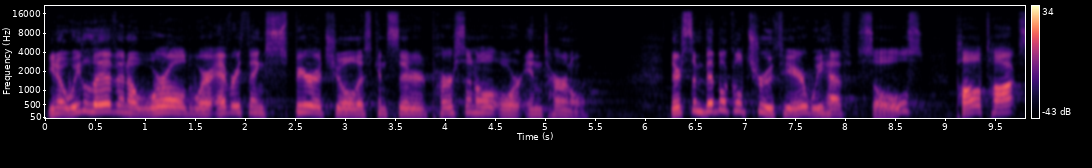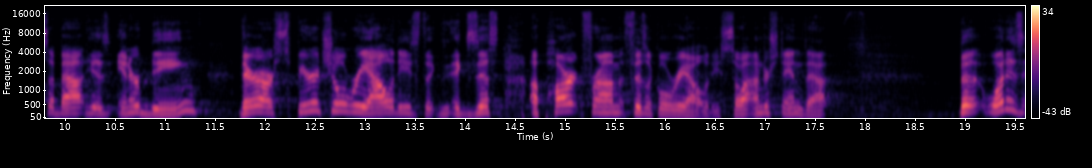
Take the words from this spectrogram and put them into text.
You know, we live in a world where everything spiritual is considered personal or internal. There's some biblical truth here. We have souls. Paul talks about his inner being. There are spiritual realities that exist apart from physical realities. So I understand that. But what is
